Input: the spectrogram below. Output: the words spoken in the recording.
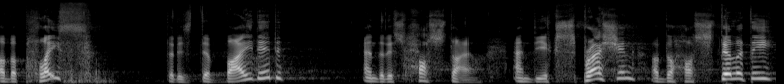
of a place that is divided and that is hostile. And the expression of the hostility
